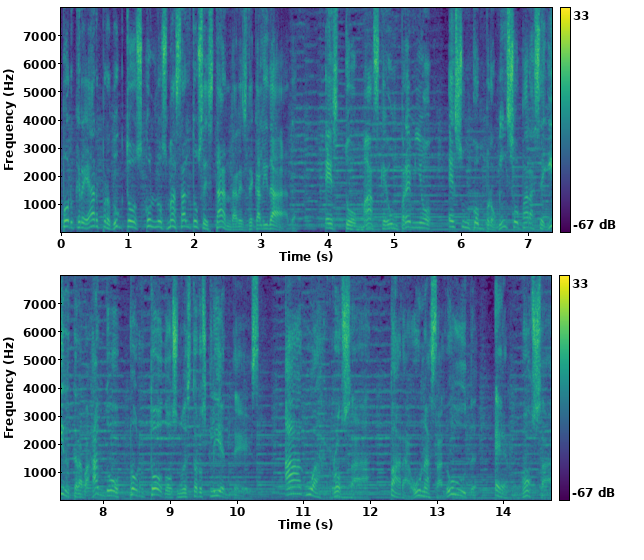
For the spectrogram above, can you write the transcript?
por crear productos con los más altos estándares de calidad. Esto más que un premio es un compromiso para seguir trabajando por todos nuestros clientes. Agua Rosa, para una salud hermosa.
